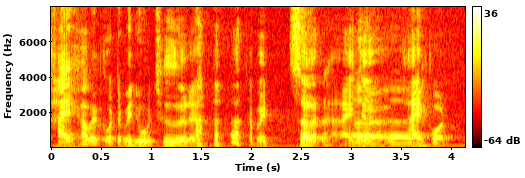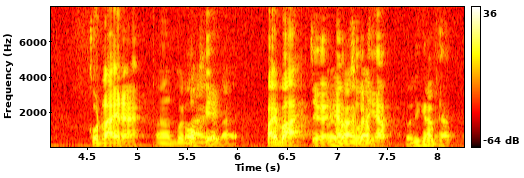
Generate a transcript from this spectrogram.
ใครเข้าไปกดจะไปดูชื่อเลย จะไปเซิร์ชหาให้เจอ เออเออ ใครกด กดไลค์นะ อ่ากดไลค์โอเค กดไลค์บายบาย เจอกันครับบ๊ายสบายวัสดีครับ สวัสดีครับครับ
